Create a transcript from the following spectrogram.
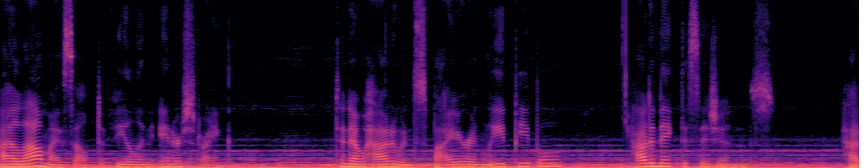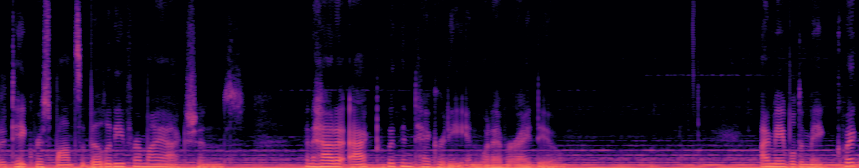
I allow myself to feel an inner strength, to know how to inspire and lead people, how to make decisions, how to take responsibility for my actions, and how to act with integrity in whatever I do. I'm able to make quick,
